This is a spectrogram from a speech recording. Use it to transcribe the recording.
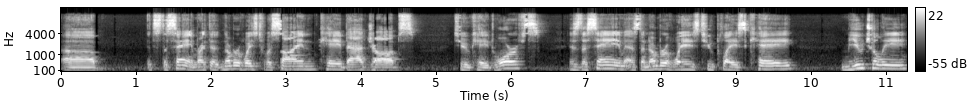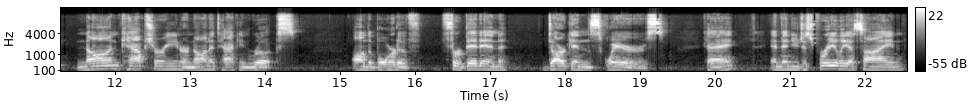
uh, it's the same, right? The number of ways to assign k bad jobs to k dwarfs is the same as the number of ways to place k mutually non-capturing or non-attacking rooks on the board of forbidden darkened squares, okay? And then you just freely assign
